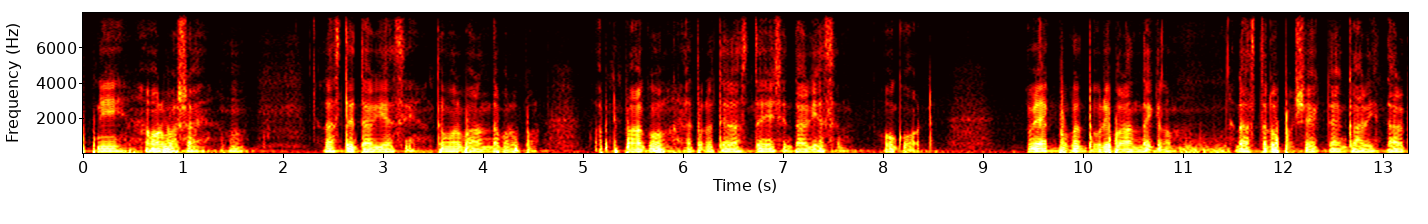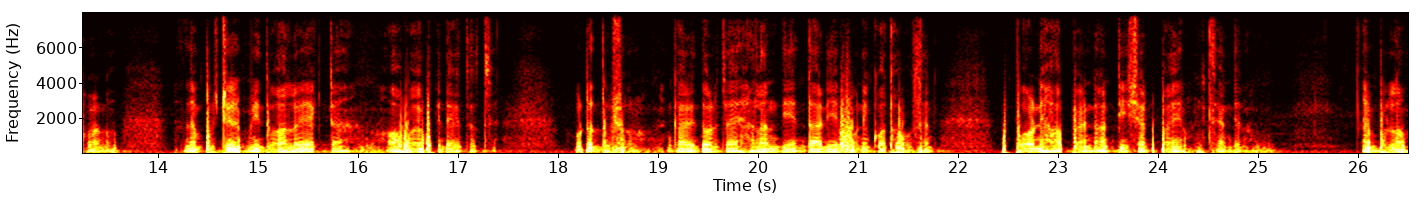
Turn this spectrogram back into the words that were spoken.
আপনি আমার বাসায়? হুম, রাস্তায় দাঁড়িয়ে আছি, তোমার বারান্দা বরাবর। আপনি পাগল, এত রাতে রাস্তায় এসে দাঁড়িয়ে আছেন? ও গড আমি এক প্রকার দৌড়ে বারান্দায় গেলাম। রাস্তার ওপাশে একটা গাড়ি দাঁড় করানো। ল্যাম্পপোস্টের মৃদু আলোয় একটা অবয়বকে দেখা যাচ্ছে। ওটা দূষণ গাড়ির দরজায় হেলান দিয়ে দাঁড়িয়ে ফোনে কথা বলছেন। পরনে হাফ প্যান্ট আর টি শার্ট পায়ে স্যান্ডেল। আমি বললাম,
